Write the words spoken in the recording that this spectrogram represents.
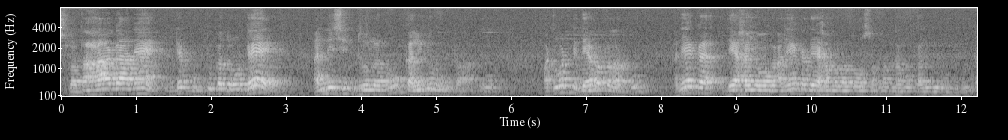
స్వతహాగానే అంటే పుట్టుకతోటే అన్ని సిద్ధులను కలిగి ఉంటారు. అటువంటి దేవతలకు అనేక దేహయోగ అనేక దేహములతో సంబంధము కలిగి ఉండుట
